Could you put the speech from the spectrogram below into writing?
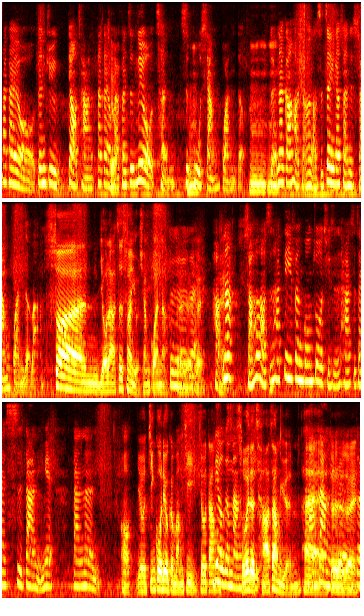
大概有根据调查，大概有百分之六成是不相关的。嗯。嗯，对，嗯。那刚好小贺老师，这应该算是相关的吧？算有啦，这算有相关啦，对对对对对。好，哎。那小贺老师他第一份工作，其实他是在四大里面担任哦，有经过六个忙季，就当六个忙季所谓的查账员，查哎账员，对对对，对，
